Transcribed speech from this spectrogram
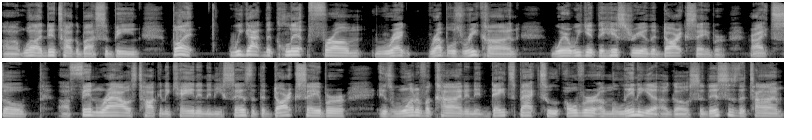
Uh, well, I did talk about Sabine, but we got the clip from Reg- Rebels Recon where we get the history of the dark saber, right? So, uh, Fenn Rau is talking to Kanan and he says that the dark saber is one of a kind and it dates back to over a millennia ago. So this is the time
